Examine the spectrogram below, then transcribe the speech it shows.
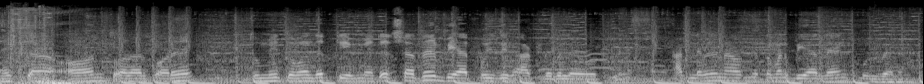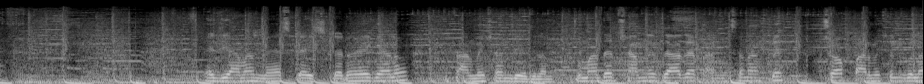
হ্যাকটা অন করার পরে তুমি তোমাদের টিমমেটের সাথে বিয়ার পজিটিভ আট লেভেলে উঠলে আট লেভেলে না উঠলে তোমার বিয়ার র্যাঙ্ক খুলবে না। এই যে আমার ম্যাচটা স্টার্ট হয়ে গেল পারমিশন দিয়ে দিলাম। তোমাদের সামনে যা যা পারমিশন আসবে, সব পারমিশনগুলো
